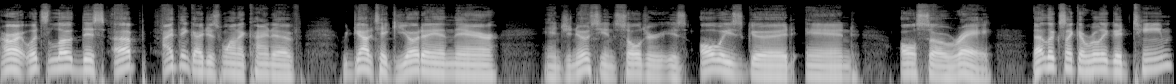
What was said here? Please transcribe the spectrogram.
All right, let's load this up. I think I just want to kind of, we got to take Yoda in there, and Geonosian Soldier is always good, and also Rey. That looks like a really good team.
